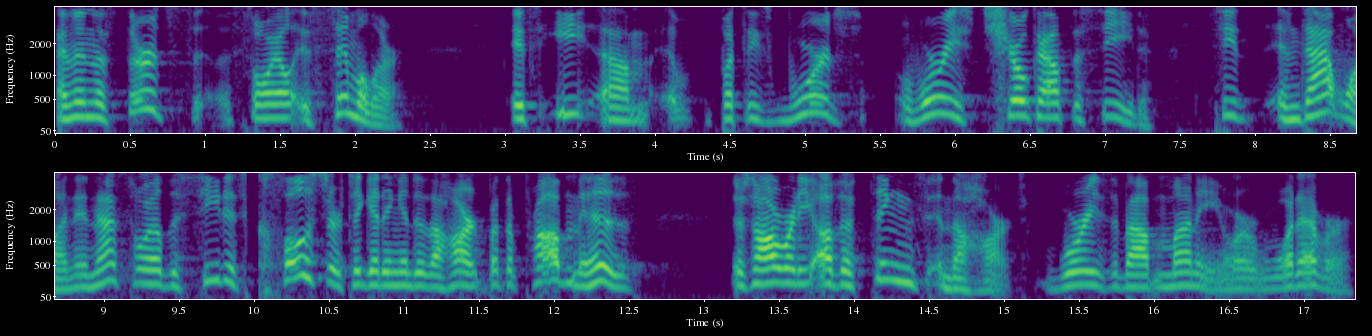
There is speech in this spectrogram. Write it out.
And then the third soil is similar. It's e- um, but these words worries choke out the seed. See, in that one, in that soil, the seed is closer to getting into the heart, but the problem is there's already other things in the heart, worries about money or whatever.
